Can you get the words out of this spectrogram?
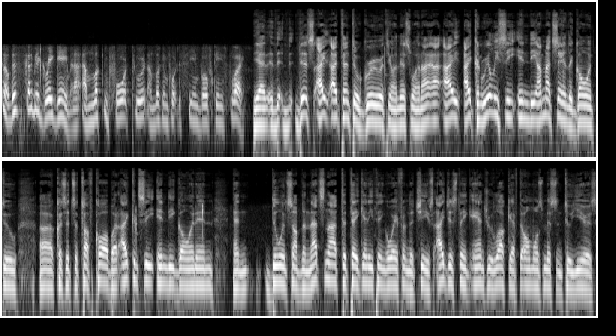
you know, this is going to be a great game, and I, am looking forward to it. I'm looking forward to seeing both teams play. Yeah, this I, I tend to agree with you on this one. I I, I can really see Indy. I'm not saying they're going to because uh, it's a tough call, but I can see Indy going in and doing something. That's not to take anything away from the Chiefs. I just think Andrew Luck, after almost missing two years,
